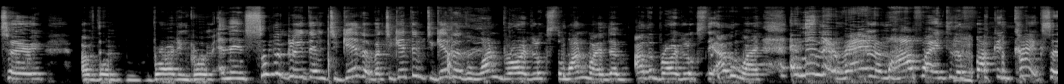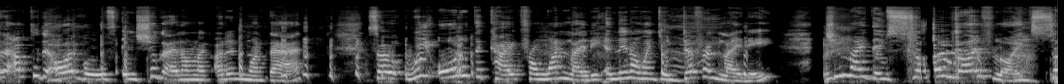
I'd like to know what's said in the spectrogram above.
two of the bride and groom and then super glued them together. But to get them together, the one bride looks the one way, the other bride looks the other way. And then they ram them halfway into the fucking cake. So they're up to their eyeballs in sugar. And I'm like, I didn't want that. So we ordered the cake from one lady and then I went to a different lady. She made them so lifelike, so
